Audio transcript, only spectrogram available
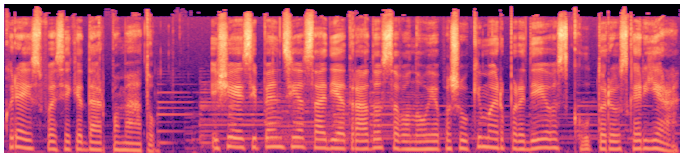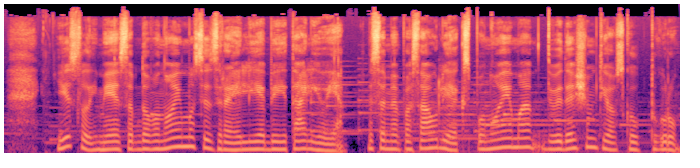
kurią jis pasiekė dar po metų. Išėjęs į pensiją, Sadija atrado savo naują pašaukimą ir pradėjo skulptoriaus karjerą. Jis laimėjęs apdovanojimus Izraelyje bei Italijoje. Visame pasaulyje eksponuojama 20 jo skulptūrų.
